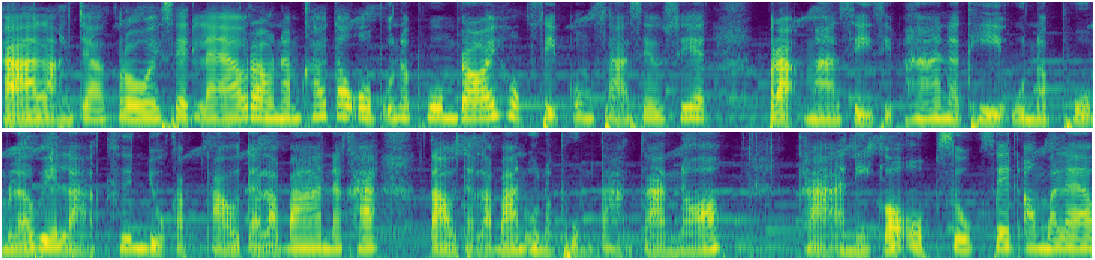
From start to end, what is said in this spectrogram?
ค่ะหลังจากโรยเสร็จแล้วเรานำเข้าเตาอบอุณหภูมิ 160 องศาเซลเซียส ประมาณ 45 นาที อุณหภูมิและเวลาขึ้นอยู่กับเตาแต่ละบ้านนะคะ เตาแต่ละบ้านอุณหภูมิต่างกันเนาะค่ะ อันนี้ก็อบสุกเสร็จออกมาแล้ว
